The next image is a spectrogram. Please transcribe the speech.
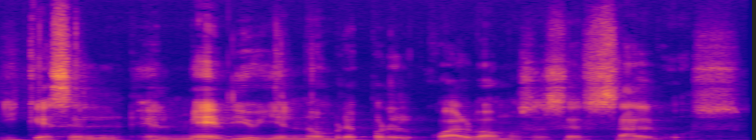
Y que es el, el medio y el nombre por el cual vamos a ser salvos.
